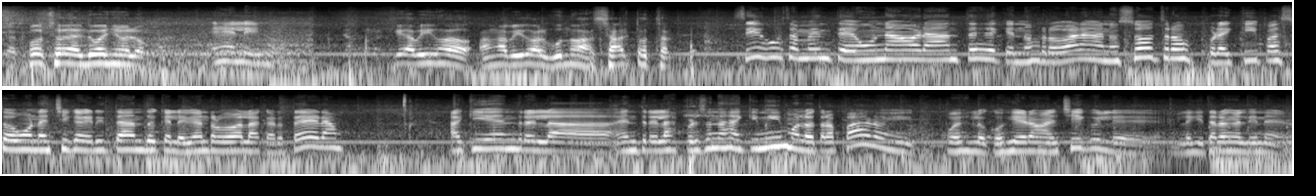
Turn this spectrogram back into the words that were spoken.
¿El esposo del dueño del local? Es el hijo. ¿Ya habido, han habido algunos asaltos? Sí, justamente una hora antes de que nos robaran a nosotros, por aquí pasó una chica gritando que le habían robado la cartera. Aquí entre, la, entre las personas aquí mismo lo atraparon y pues lo cogieron al chico y le, le quitaron el dinero.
